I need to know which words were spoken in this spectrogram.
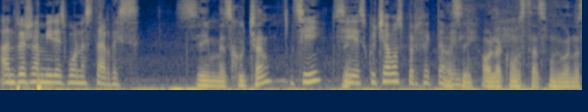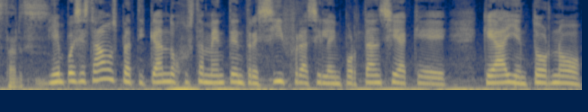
Andrés Ramírez? Buenas tardes. Sí, ¿me escuchan? Sí, sí, escuchamos perfectamente. Ah, Hola, ¿cómo estás? Muy buenas tardes. Bien, pues estábamos platicando justamente entre cifras y la importancia que, que hay en torno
